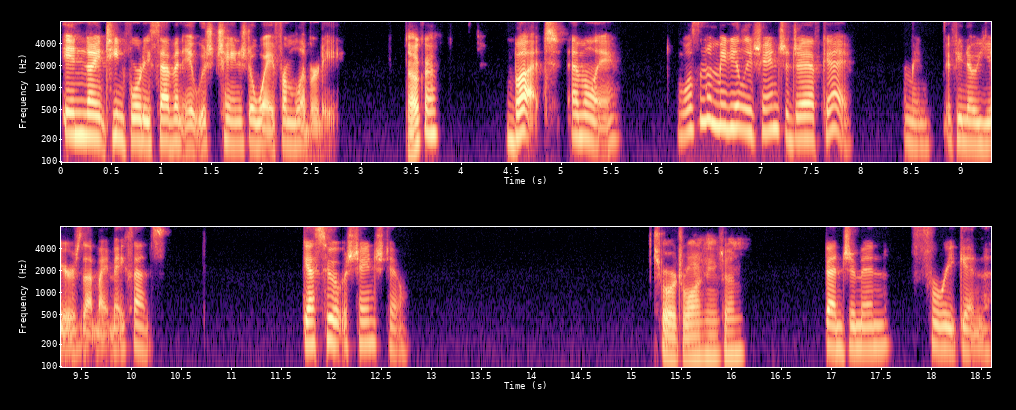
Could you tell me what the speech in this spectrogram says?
In 1947 it was changed away from Liberty. Okay. But Emily wasn't immediately changed to JFK. I mean, if you know years, that might make sense. Guess who it was changed to? George Washington. Benjamin freaking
